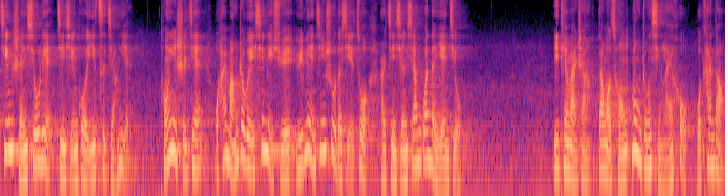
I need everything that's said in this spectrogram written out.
精神修炼进行过一次讲演。同一时间，我还忙着为《心理学与炼金术》的写作而进行相关的研究。一天晚上，当我从梦中醒来后，我看到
